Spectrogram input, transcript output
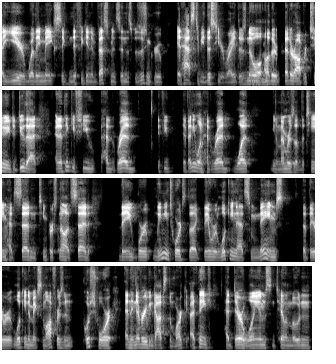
a year where they make significant investments in this position group, it has to be this year, right? There's no mm-hmm. other better opportunity to do that. And I think if you had read, if you, if anyone had read what you know members of the team had said and team personnel had said, they were leaning towards the, they were looking at some names that they were looking to make some offers and push for, and they never even got to the market. I think had Daryl Williams and Taylor Moton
